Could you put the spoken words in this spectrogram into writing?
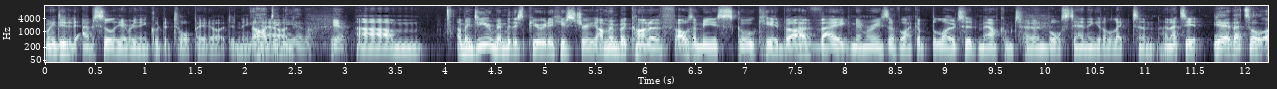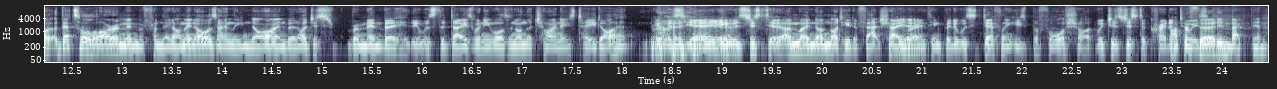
I mean, he did absolutely everything he could to torpedo it, didn't he? Oh, didn't he ever? Yeah. I mean, do you remember this period of history? I remember kind of, I was a mere school kid, but I have vague memories of like a bloated Malcolm Turnbull standing at a lectern, and that's it. Yeah, that's all. uh, That's all I remember from then. I mean, I was only nine, but I just remember it was the days when he wasn't on the Chinese tea diet. It was, yeah, Yeah, yeah. it was just. I mean, I'm not here to fat shame or anything, but it was definitely his before shot, which is just a credit I to his. preferred him back then.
